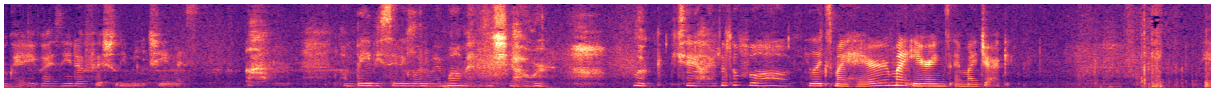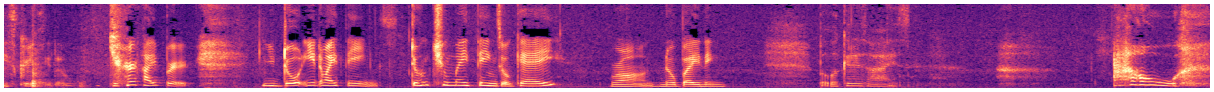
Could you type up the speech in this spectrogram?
okay, you guys need to officially meet Seamus. I'm babysitting when my mom has a shower. Look, say hi to the vlog. He likes my hair, my earrings, and my jacket. He's crazy though. You're hyper. You don't eat my things. Don't chew my things, okay? Wrong. No biting. But look at his eyes. Ow!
